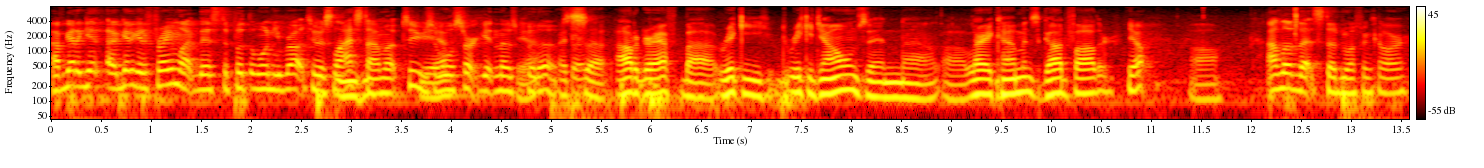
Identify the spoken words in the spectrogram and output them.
I've got to get. I've got to get a frame like this to put the one you brought to us last time up too. So Mm-hmm. We'll start getting those put up. It's so. uh, autographed by Ricky Ricky Jones and uh, uh, Larry Cummins, Godfather. yep. Uh, I love that stud muffin car.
